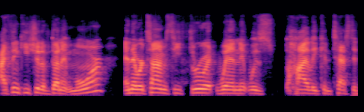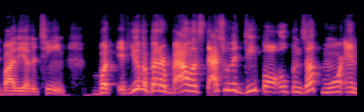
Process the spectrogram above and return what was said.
i think he should have done it more and there were times he threw it when it was highly contested by the other team. But if you have a better balance, that's when the deep ball opens up more, and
